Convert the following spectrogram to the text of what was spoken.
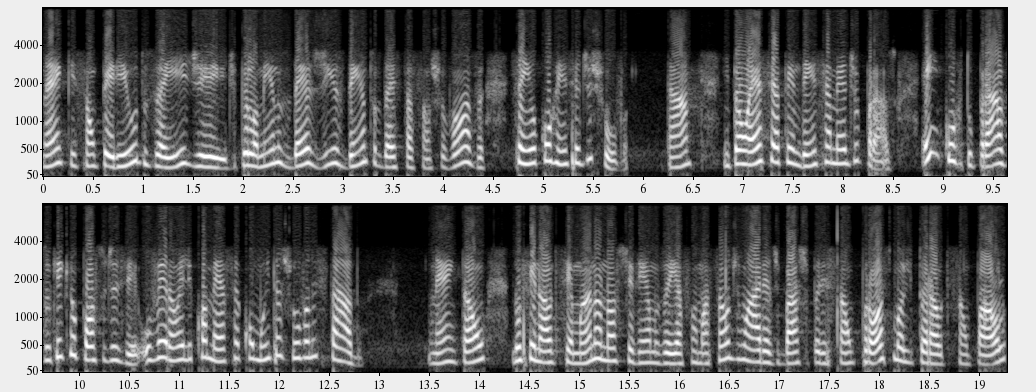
né? Que são períodos aí de, de pelo menos 10 dias dentro da estação chuvosa sem ocorrência de chuva. Tá? Então essa é a tendência a médio prazo. Em curto prazo, o que, que eu posso dizer? O verão ele começa com muita chuva no estado. Né? Então, no final de semana, nós tivemos aí a formação de uma área de baixa pressão próxima ao litoral de São Paulo,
